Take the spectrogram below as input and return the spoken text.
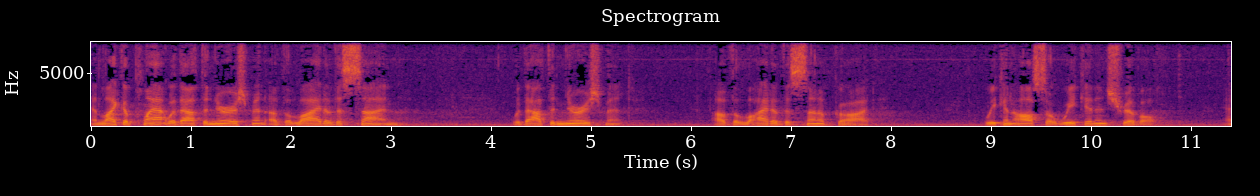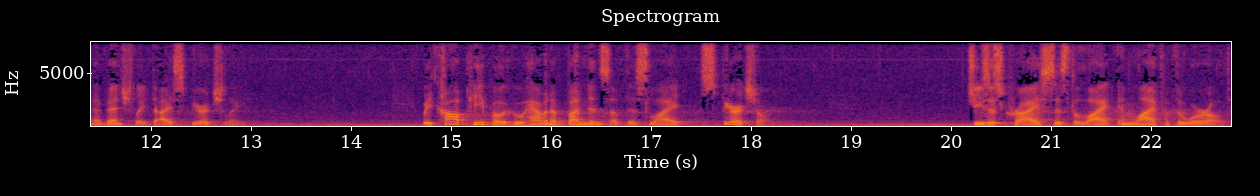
And like a plant without the nourishment of the light of the sun, without the nourishment of the light of the Son of God, we can also weaken and shrivel and eventually die spiritually. We call people who have an abundance of this light spiritual. Jesus Christ is the light and life of the world.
